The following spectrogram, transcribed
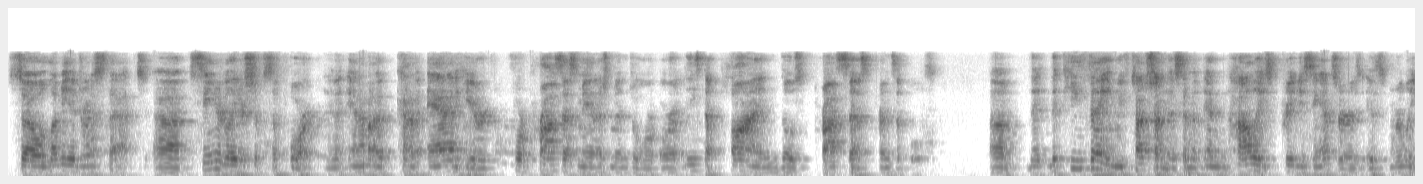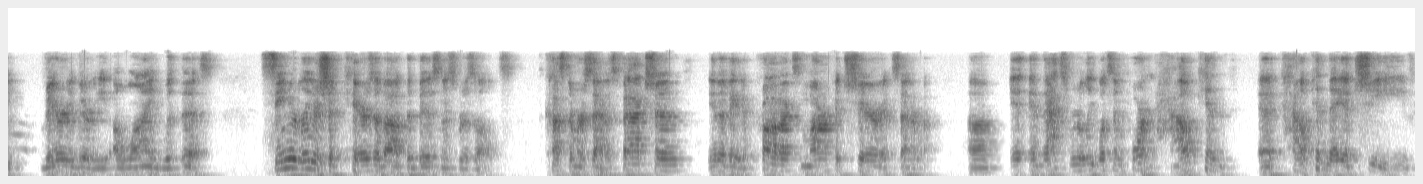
so let me address that. Uh, senior leadership support, and, and I'm going to kind of add here for process management or, or at least applying those process principles. Um, the, the key thing, we've touched on this, and, and Holly's previous answer is, is really very, very aligned with this. Senior leadership cares about the business results, customer satisfaction, innovative products, market share, etc. Um, and that's really what's important. How can uh, how can they achieve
